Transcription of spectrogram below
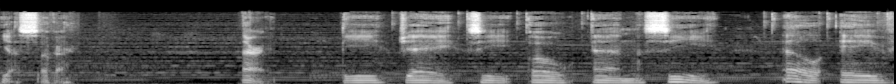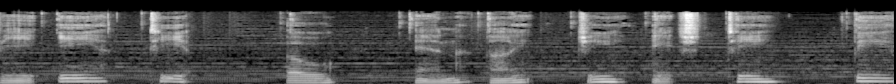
Yes, okay. Alright. D J C O N C L A V E T O N I G H T B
